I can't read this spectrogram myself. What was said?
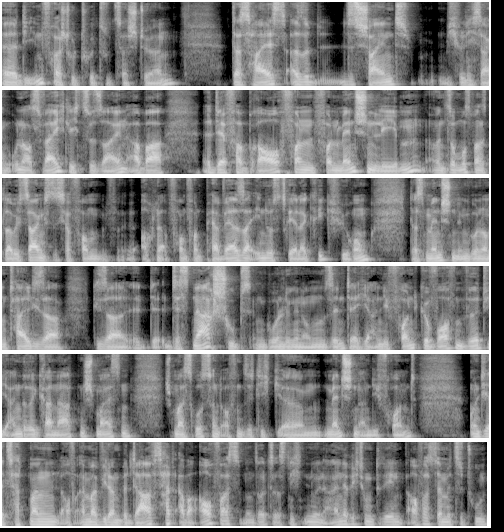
äh, die Infrastruktur zu zerstören. Das heißt also, das scheint, ich will nicht sagen unausweichlich zu sein, aber äh, der Verbrauch von, von Menschenleben, und so muss man es glaube ich sagen, das ist ja vom, auch eine Form von perverser industrieller Kriegführung, dass Menschen im Grunde genommen Teil dieser, dieser, des Nachschubs im Grunde genommen sind, der hier an die Front geworfen wird, wie andere Granaten schmeißen, schmeißt Russland offensichtlich ähm, Menschen an die Front. Und jetzt hat man auf einmal wieder einen Bedarf, es hat aber auch was, man sollte das nicht nur in eine Richtung drehen, auch was damit zu tun,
